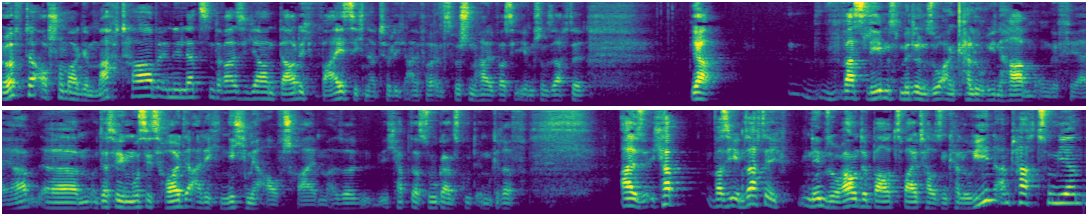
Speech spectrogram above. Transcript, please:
öfter auch schon mal gemacht habe in den letzten 30 Jahren, dadurch weiß ich natürlich einfach inzwischen halt, was ich eben schon sagte, ja, was Lebensmittel so an Kalorien haben ungefähr, ja. Ähm, und deswegen muss ich es heute eigentlich nicht mehr aufschreiben. Also ich habe das so ganz gut im Griff. Also ich habe was ich eben sagte, ich nehme so roundabout 2000 Kalorien am Tag zu mir,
